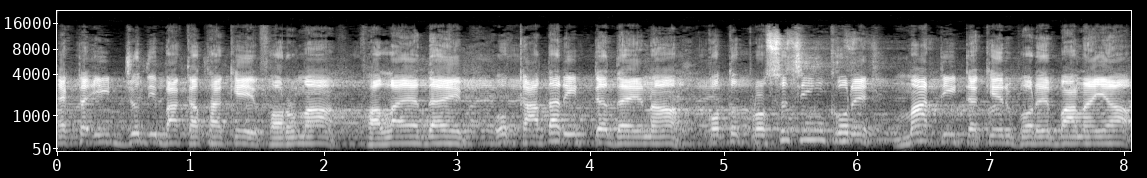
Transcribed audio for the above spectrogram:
একটা ইট যদি বাঁকা থাকে, ফর্মা ফালায় দেয়। ও কাদার ইটটা দেয় না। কত প্রসেসিং করে মাটিটাকে পরে বানাইয়া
